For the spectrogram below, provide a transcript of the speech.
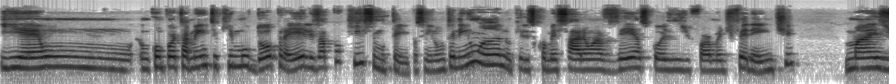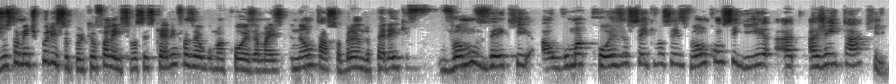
e é um, um comportamento que mudou para eles há pouquíssimo tempo, assim, não tem nenhum ano que eles começaram a ver as coisas de forma diferente, mas justamente por isso, porque eu falei, se vocês querem fazer alguma coisa, mas não tá sobrando, peraí que vamos ver que alguma coisa eu sei que vocês vão conseguir ajeitar aqui.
